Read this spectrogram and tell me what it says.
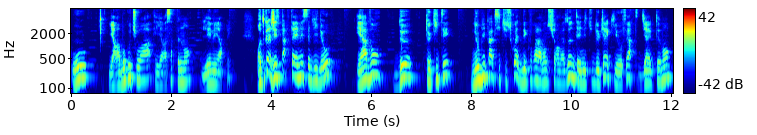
où il y aura beaucoup de choix et il y aura certainement les meilleurs prix. En tout cas, j'espère que tu as aimé cette vidéo. Et avant de te quitter, n'oublie pas que si tu souhaites découvrir la vente sur Amazon, tu as une étude de cas qui est offerte directement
